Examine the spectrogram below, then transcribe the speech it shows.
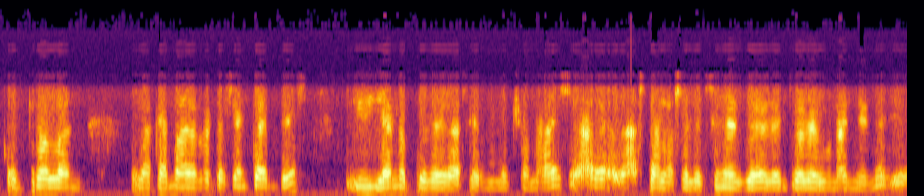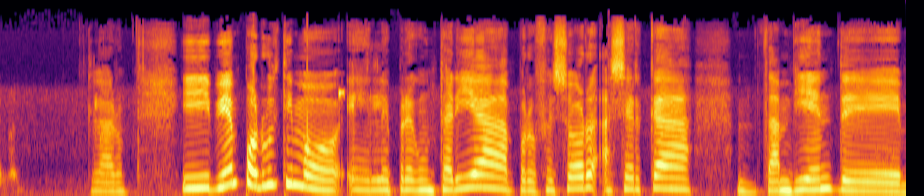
controlan la Cámara de Representantes y ya no puede hacer mucho más hasta las elecciones de dentro de un año y medio. Claro. Y bien, por último, eh, le preguntaría, profesor, acerca también de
